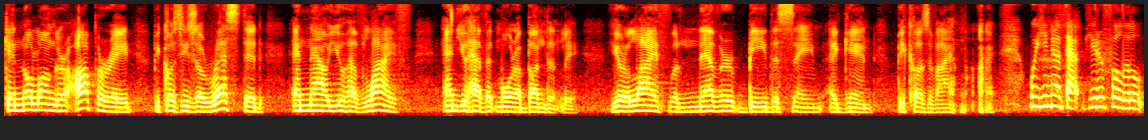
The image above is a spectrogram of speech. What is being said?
can no longer operate because he's arrested and now you have life and you have it more abundantly. Your life will never be the same again because of I am I. Well, you know, that beautiful little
